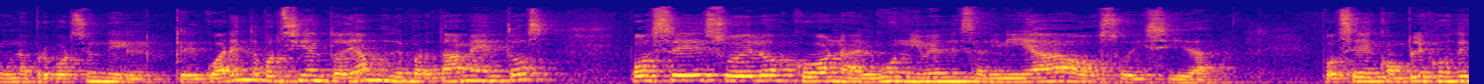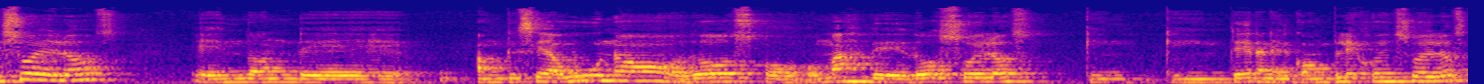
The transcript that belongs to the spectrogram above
una proporción del que el 40% de ambos departamentos posee suelos con algún nivel de salinidad o sodicidad. Posee complejos de suelos en donde, aunque sea uno o dos o, más de dos suelos que integran el complejo de suelos,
